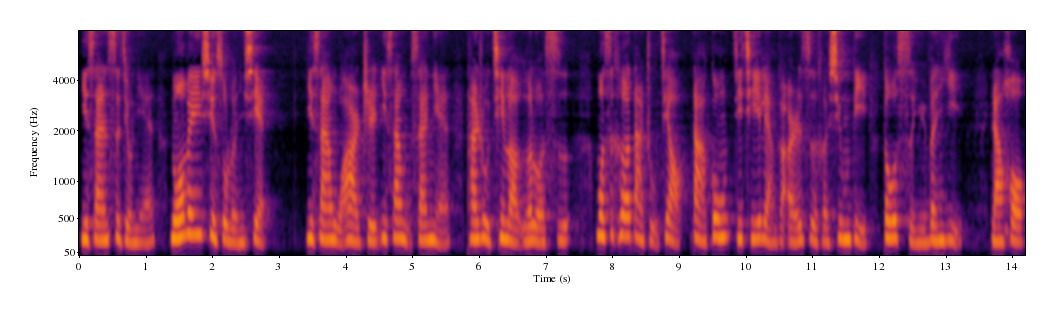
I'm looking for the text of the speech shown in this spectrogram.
一三四九年，挪威迅速沦陷。一三五二至一三五三年，他入侵了俄罗斯。莫斯科大主教、大公及其两个儿子和兄弟都死于瘟疫。然后，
